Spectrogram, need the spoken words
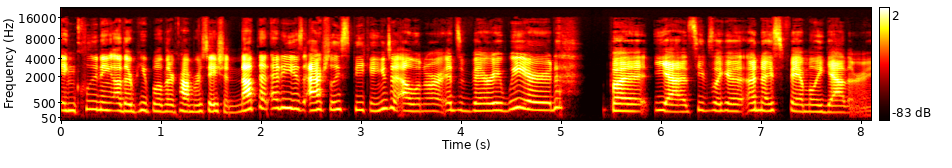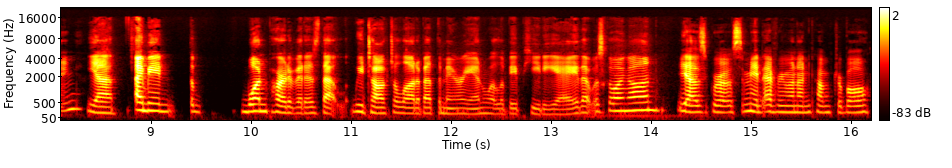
including other people in their conversation. Not that Eddie is actually speaking to Eleanor. It's very weird. But yeah, it seems like a, a nice family gathering. Yeah. I mean, the one part of it is that we talked a lot about the Marianne Willoughby PDA that was going on. Yeah, it's gross. It made everyone uncomfortable.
